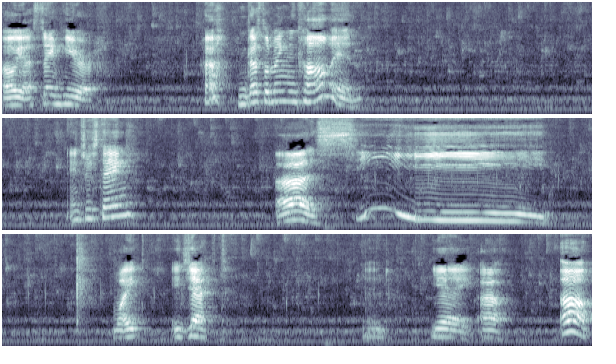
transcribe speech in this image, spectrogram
Oh yeah, same here. Huh, we got something in common. Interesting? I see. White, eject. Good. Yay. Oh. Oh,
